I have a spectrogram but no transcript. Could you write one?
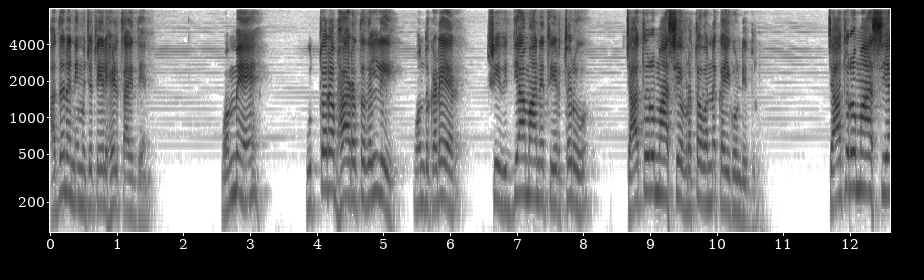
ಅದನ್ನು ನಿಮ್ಮ ಜೊತೆಯಲ್ಲಿ ಹೇಳ್ತಾ ಇದ್ದೇನೆ. ಒಮ್ಮೆ ಉತ್ತರ ಭಾರತದಲ್ಲಿ ಒಂದು ಕಡೆ ಶ್ರೀ ವಿದ್ಯಾಮಾನ್ಯ ತೀರ್ಥರು ಚಾತುರ್ಮಾಸ್ಯ ವ್ರತವನ್ನು ಕೈಗೊಂಡಿದ್ದರು ಚಾತುರ್ಮಾಸ್ಯ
